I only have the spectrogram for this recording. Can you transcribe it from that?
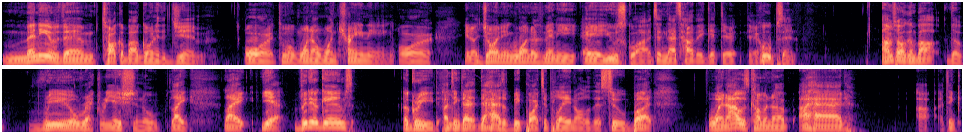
Many of them talk about going to the gym or doing one-on-one training or you know joining one of many AAU squads, and that's how they get their their hoops in. I'm talking about the real recreational, like, like yeah, video games. Agreed. I think that that has a big part to play in all of this too. But when I was coming up, I had, uh, I think,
